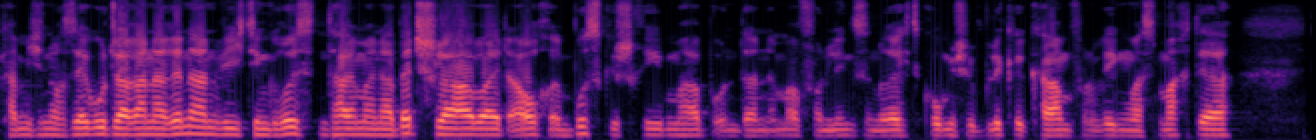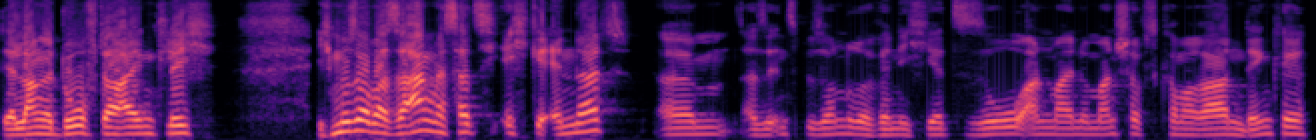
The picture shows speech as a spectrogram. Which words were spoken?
kann mich noch sehr gut daran erinnern, wie ich den größten Teil meiner Bachelorarbeit auch im Bus geschrieben habe und dann immer von links und rechts komische Blicke kamen, von wegen, was macht der, der lange doof da eigentlich? Ich muss aber sagen, das hat sich echt geändert. Ähm, also insbesondere, wenn ich jetzt so an meine Mannschaftskameraden denke,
